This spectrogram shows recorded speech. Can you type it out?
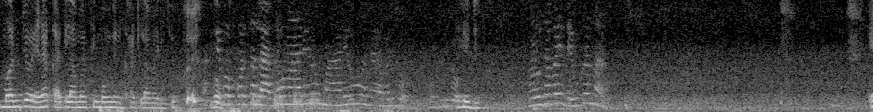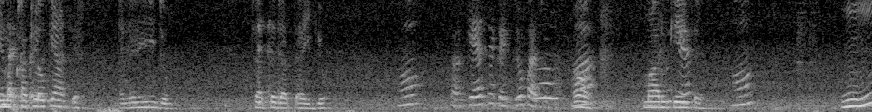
મન જો એના ખાટલામાંથી મમ્મીના ખાટલામાં આવી ગયું. બપોર તો લાદો માર્યો માર્યો અને હવે જો. એ જો. ભાઈ દેવું કર મારું? એનો ખાટલો ક્યાં છે? અને એ જો જાતે જાતે આવી ગયો. હા? કે છે કંઈક જો પાછો. હા. મારું કે? છે? હા? હમ હમ.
